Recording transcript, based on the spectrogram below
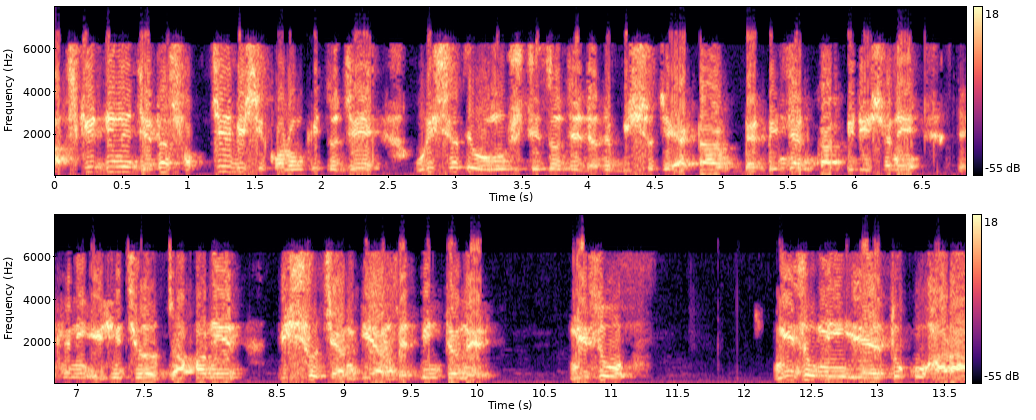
আজকের দিনে যেটা সবচেয়ে বেশি কলঙ্কিত যে উড়িষ্যাতে অনুষ্ঠিত যে যাতে বিশ্ব যে একটা ব্যাডমিন্টন কম্পিটিশনে যেখানে এসেছিল জাপানের বিশ্ব চ্যাম্পিয়ন ব্যাডমিন্টনের নিজো নিজুমি তুকুহারা।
